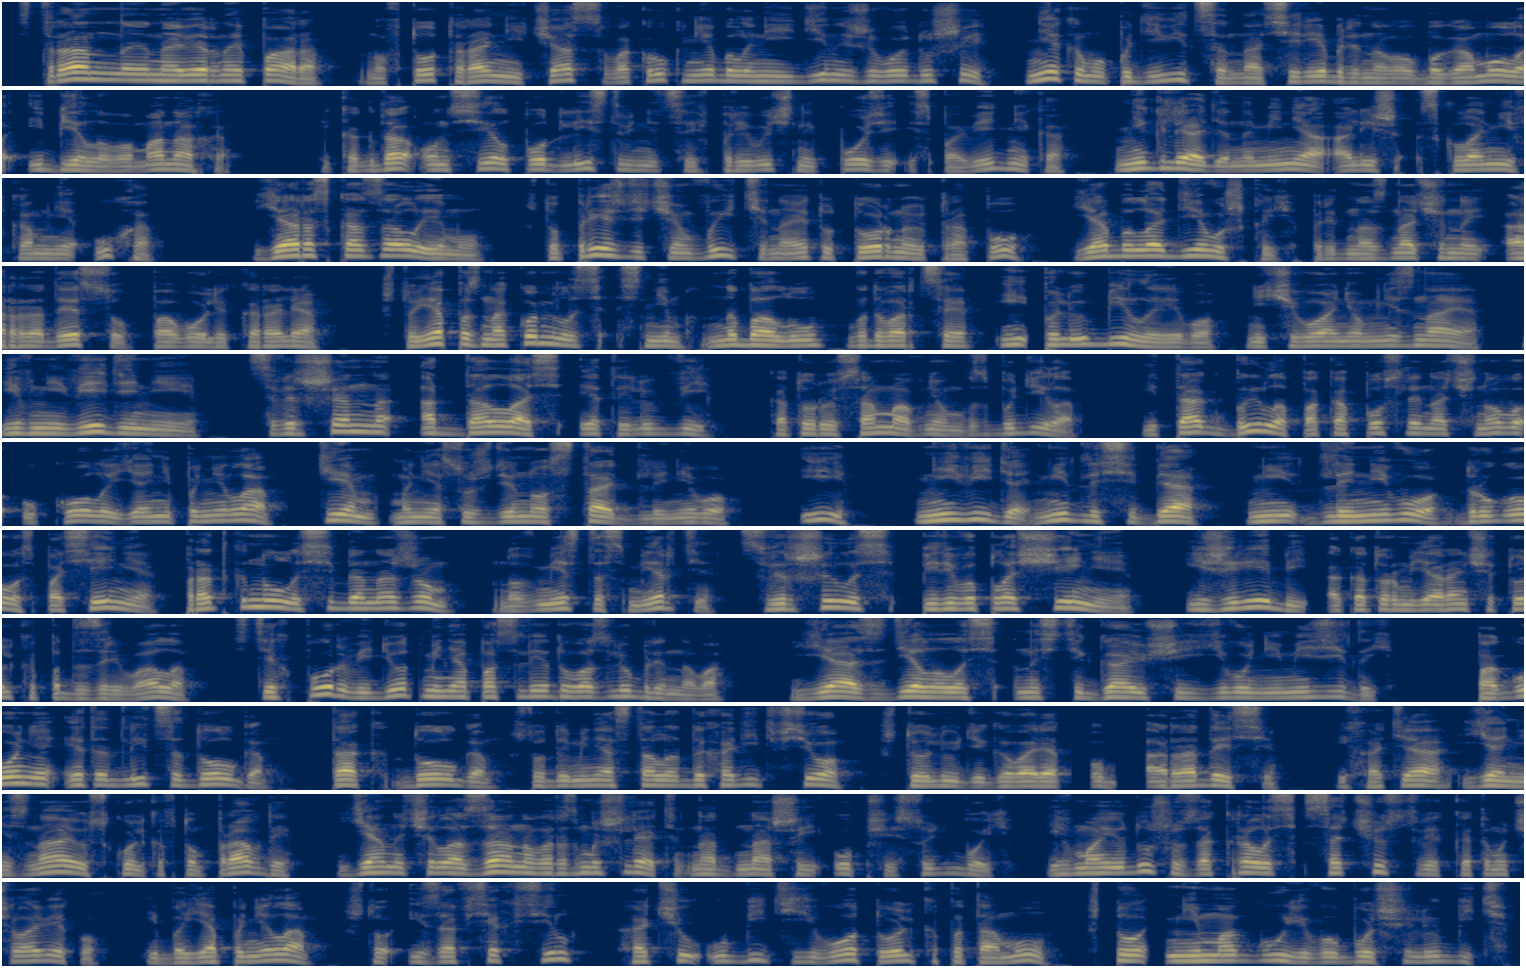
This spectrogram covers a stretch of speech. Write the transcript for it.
Странная, наверное, пара, но в тот ранний час вокруг не было ни единой живой души. Некому подивиться на серебряного богомола и белого монаха. И когда он сел под лиственницей в привычной позе исповедника, не глядя на меня, а лишь склонив ко мне ухо, я рассказала ему, что прежде чем выйти на эту торную тропу, я была девушкой, предназначенной Аррадесу по воле короля, что я познакомилась с ним на балу во дворце и полюбила его, ничего о нем не зная, и в неведении совершенно отдалась этой любви, которую сама в нем возбудила, и так было, пока после ночного укола я не поняла, кем мне суждено стать для него. И, не видя ни для себя, ни для него другого спасения, проткнула себя ножом, но вместо смерти свершилось перевоплощение, и жребий, о котором я раньше только подозревала, с тех пор ведет меня по следу возлюбленного. Я сделалась настигающей его немезидой. Погоня эта длится долго, так долго, что до меня стало доходить все, что люди говорят об Арадесе. И хотя я не знаю, сколько в том правды, я начала заново размышлять над нашей общей судьбой. И в мою душу закралось сочувствие к этому человеку, ибо я поняла, что изо всех сил хочу убить его только потому, что не могу его больше любить.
